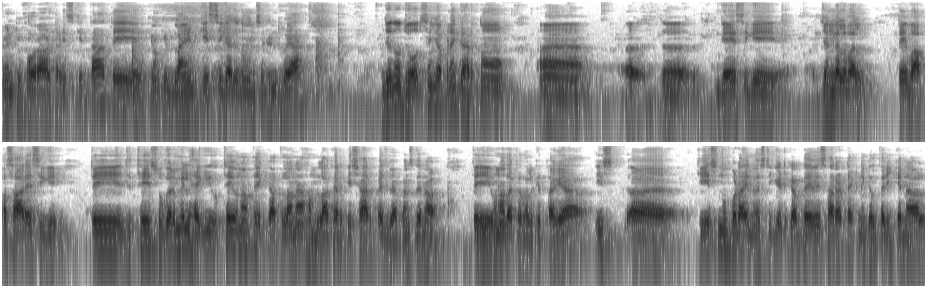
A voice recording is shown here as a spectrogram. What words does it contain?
24 ਆਵਰ ਟ੍ਰੇਸ ਕੀਤਾ ਤੇ ਕਿਉਂਕਿ ਬਲਾਈਂਡ ਕੇਸ ਸੀਗਾ ਜਦੋਂ ਇਨਸੀਡੈਂਟ ਹੋਇਆ ਜਦੋਂ ਜੋਤ ਸਿੰਘ ਆਪਣੇ ਘਰ ਤੋਂ ਗਏ ਸੀਗੇ ਜੰਗਲ ਵੱਲ ਤੇ ਵਾਪਸ ਆ ਰਹੇ ਸੀਗੇ ਤੇ ਜਿੱਥੇ ਸ਼ੂਗਰ ਮਿਲ ਹੈਗੀ, ਉੱਥੇ ਉਹਨਾਂ ਤੇ ਕਤਲਾਨਾ ਹਮਲਾ ਕਰਕੇ ਸ਼ਾਰਪ ਐਜ ਵੈਪਨਸ ਦੇ ਨਾਲ ਤੇ ਉਹਨਾਂ ਦਾ ਕਤਲ ਕੀਤਾ ਗਿਆ। ਇਸ ਕੇਸ ਨੂੰ ਬੜਾ ਇਨਵੈਸਟੀਗੇਟ ਕਰਦੇ ਹੋਏ ਸਾਰਾ ਟੈਕਨੀਕਲ ਤਰੀਕੇ ਨਾਲ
